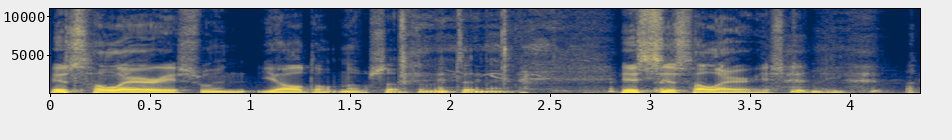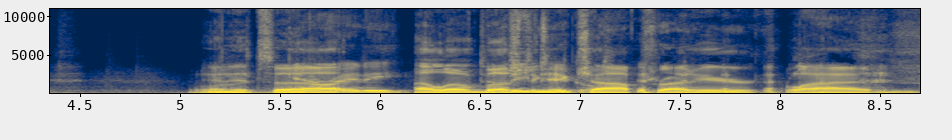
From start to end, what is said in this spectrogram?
it's hilarious when y'all don't know something that's in there. it's just hilarious to me. and it's uh, ready I love busting your chops right here live and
